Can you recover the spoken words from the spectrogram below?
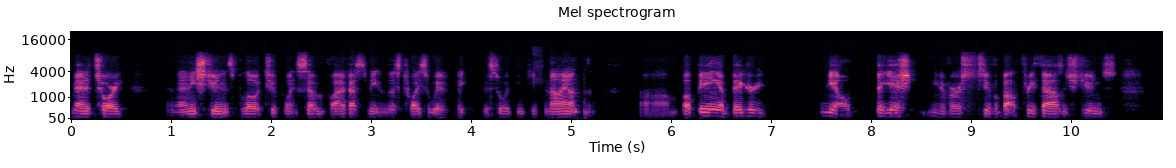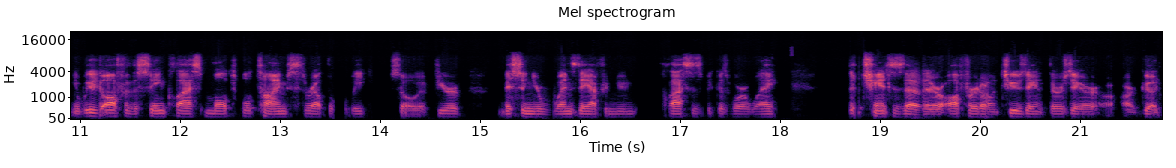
mandatory. And any students below a 2.75 has to meet with us twice a week just so we can keep an eye on them. Um, but being a bigger, you know, big-ish university of about 3,000 students, you know, we offer the same class multiple times throughout the week. So if you're missing your Wednesday afternoon classes because we're away, the chances that are offered on Tuesday and Thursday are, are good.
